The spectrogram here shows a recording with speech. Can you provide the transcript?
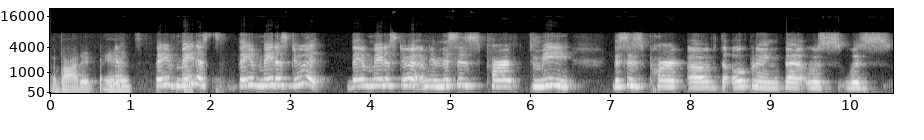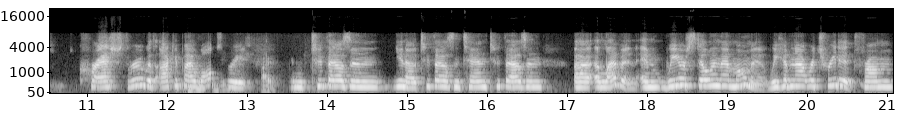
about it. And they've made us they have made us do it. They have made us do it. I mean, this is part to me, this is part of the opening that was was crashed through with Occupy mm-hmm. Wall Street right. in 2000, you know, 2010, 2011, and we are still in that moment. We have not retreated from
